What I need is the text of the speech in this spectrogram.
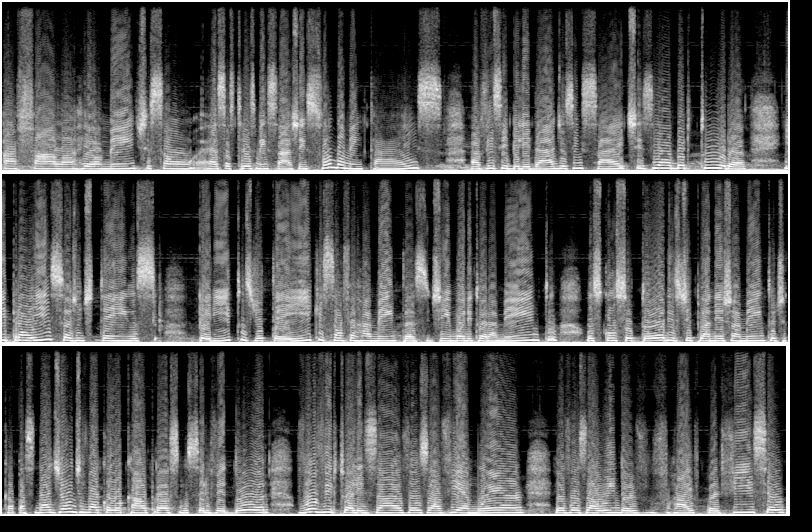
a fala realmente são essas três mensagens fundamentais: a visibilidade, os insights e a abertura. E para isso, a gente tem os peritos de TI, que são ferramentas de monitoramento, os consultores de planejamento de capacidade, onde vai colocar o próximo servidor, vou virtualizar, vou usar VMware, eu vou usar Windows Hyperficial,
